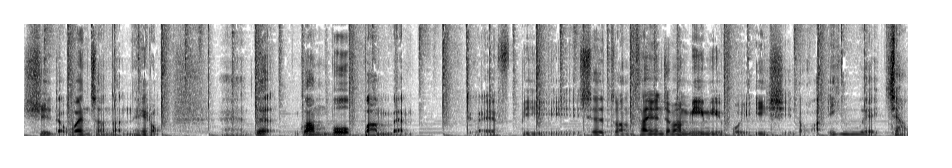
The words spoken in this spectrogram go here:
室的文章的内容，呃的广播版本。这个 FB 社团三元 Japan 秘密会议室的话，因为叫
